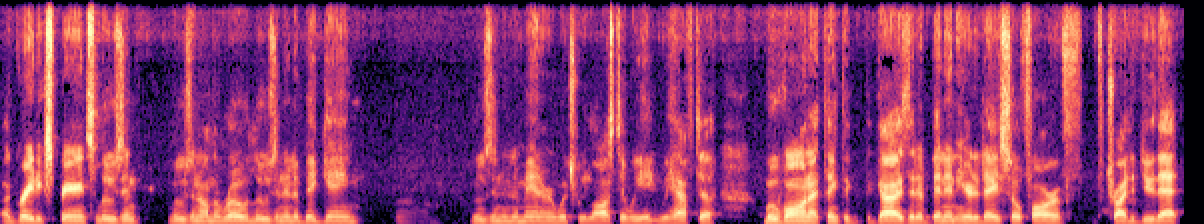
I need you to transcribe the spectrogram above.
a great experience losing, losing on the road, losing in a big game, um, losing in the manner in which we lost it. We, we have to move on. I think the, the guys that have been in here today so far have, have tried to do that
